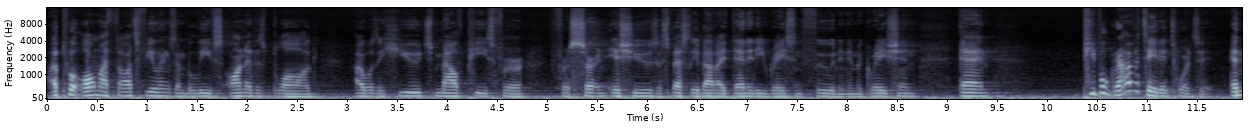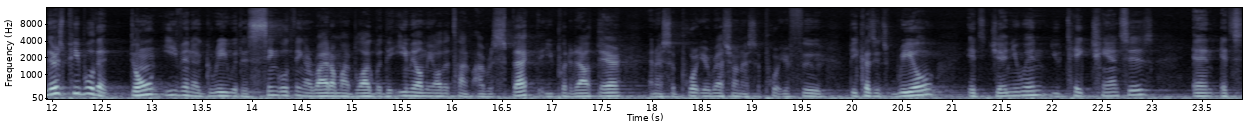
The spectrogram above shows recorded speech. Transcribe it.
I put all my thoughts, feelings, and beliefs onto this blog. I was a huge mouthpiece for, for certain issues, especially about identity, race, and food, and immigration. And people gravitated towards it. And there's people that don't even agree with a single thing I write on my blog, but they email me all the time. I respect that you put it out there, and I support your restaurant, I support your food, because it's real, it's genuine, you take chances, and it's,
